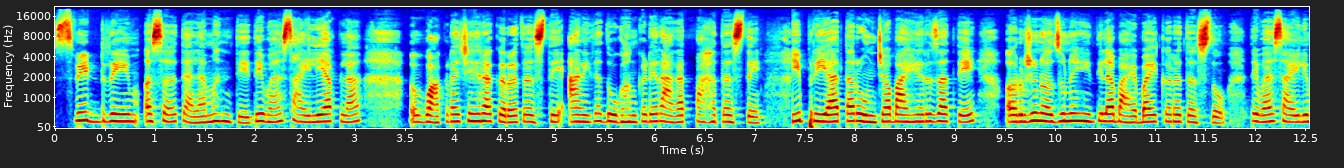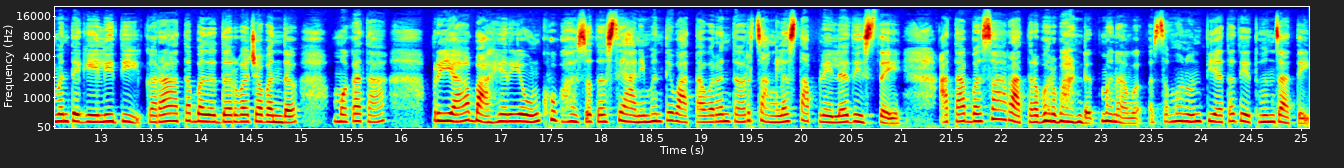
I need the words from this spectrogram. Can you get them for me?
स्वीट ड्रीम असं त्याला म्हणते. तेव्हा सायली आपला वाकडा चेहरा करत असते आणि त्या दोघांकडे रागात पाहत असते. ही प्रिया आता रूमच्या बाहेर जाते. अर्जुन अजूनही तिला बाय बाय करत असतो. तेव्हा सायली म्हणते गेली ती. करा आता ब दरवाजा बंद. मग आता प्रिया बाहेर येऊन खूप हसत असते आणि म्हणते वातावरण तर चांगलंच तापलेलं दिसतंय. आता बसा रात्रभर भांडत म्हणावं. असं म्हणून ती आता तेथून जाते.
